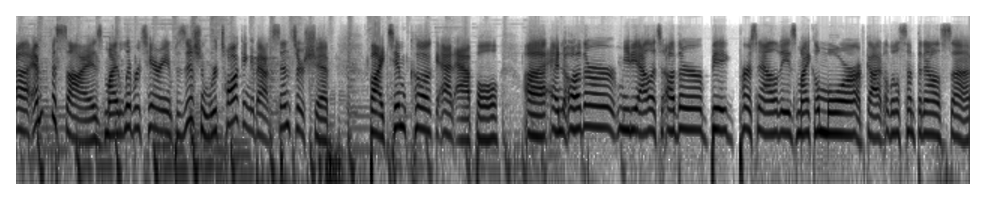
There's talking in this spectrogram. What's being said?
uh, emphasize my libertarian position. We're talking about censorship by Tim Cook at Apple uh, and other media outlets, other big personalities, Michael Moore. I've got a little something else uh,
